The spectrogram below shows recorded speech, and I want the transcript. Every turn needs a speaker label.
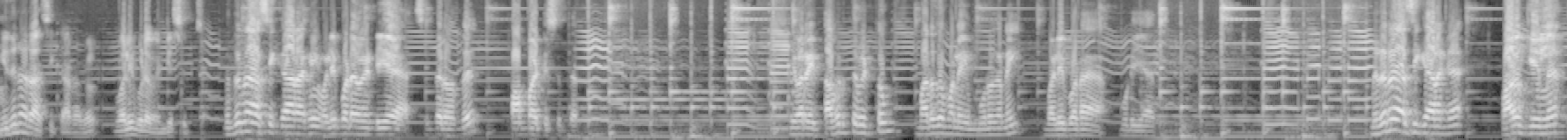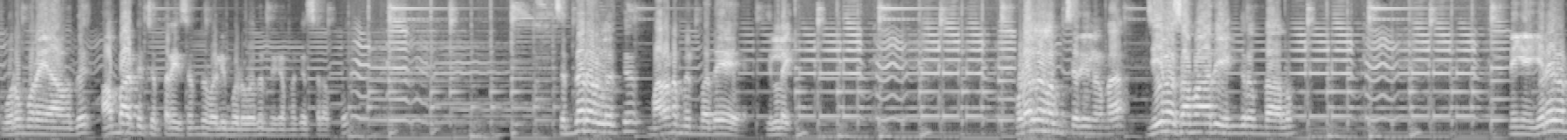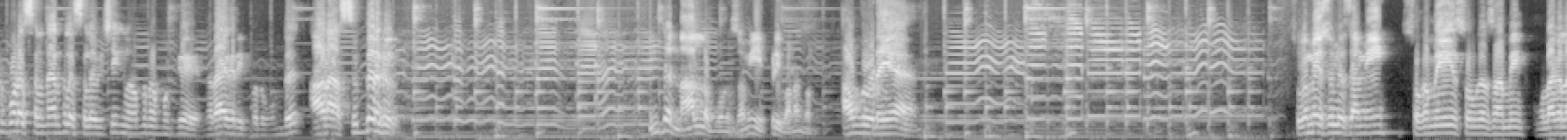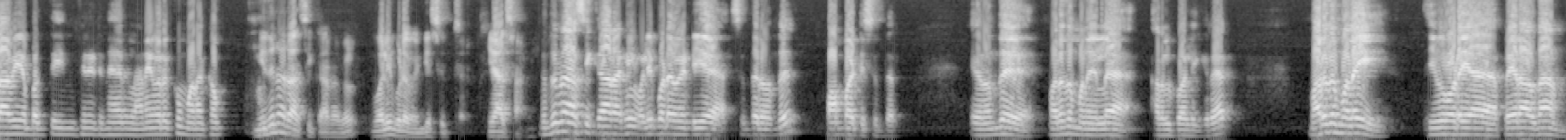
Speaker 1: மிதுன ராசிக்காரர்கள் வழிபட வேண்டிய சித்தர்.
Speaker 2: மிதுனராசிக்காரர்கள் வழிபட வேண்டிய சித்தர் வந்து பாம்பாட்டி சித்தர். இவரை தவிர்த்து விட்டும் மருதமலை முருகனை வழிபட முடியாது. மிதுனராசிக்காரங்க வாழ்க்கையில ஒரு முறையாவது பாம்பாட்டி சித்தரை சென்று வழிபடுவது மிக மிக சிறப்பு. சித்தர்களுக்கு மரணம் என்பதே இல்லை. உடல்நலம் சரியில்லைன்னா ஜீவசமாதி எங்கிருந்தாலும் நீங்க இறைவன் கூட சில நேரத்துல சில விஷயங்களை வந்து நமக்கு நிராகரிப்பது உண்டு. ஆனா சித்தர்கள்
Speaker 1: இந்த நாள்ல போன சாமி எப்படி வணங்கணும்?
Speaker 2: அவங்களுடைய
Speaker 1: சுகமே சொல்லு சாமி.
Speaker 2: சுகமே சுகசாமி உலகளாவிய பக்தி இன்ஃபினிட்டி நேயர்கள் அனைவருக்கும் வணக்கம்.
Speaker 1: மிதுன ராசிக்காரர்கள் வழிபட வேண்டிய சித்தர். யார் சாமி?
Speaker 2: மிதுனராசிக்காரர்கள் வழிபட வேண்டிய சித்தர் வந்து பாம்பாட்டி சித்தர். இவர் வந்து மருதமலையில அருள் பாலிக்கிறார் மருதமலை இவருடைய பெயரால் தான்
